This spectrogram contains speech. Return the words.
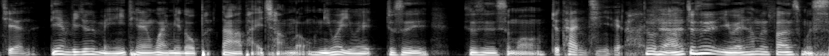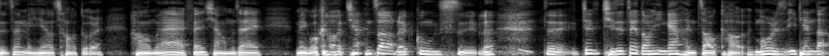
间。DMV 就是每一天外面都大排长龙，你会以为就是。就是什么就探机了，对啊，就是以为他们发生什么事，真的每天都超多人。好，我们来，来分享我们在美国考驾照的故事了。对，就其实这个东西应该很早考。Morris 一天到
